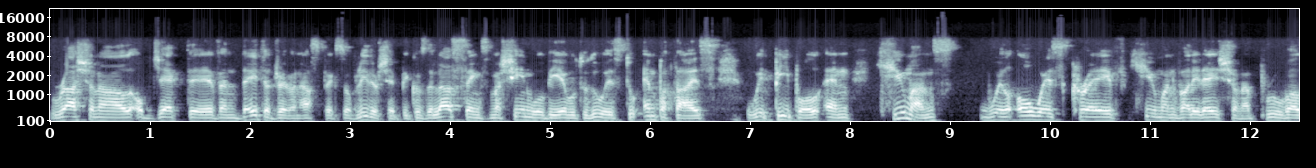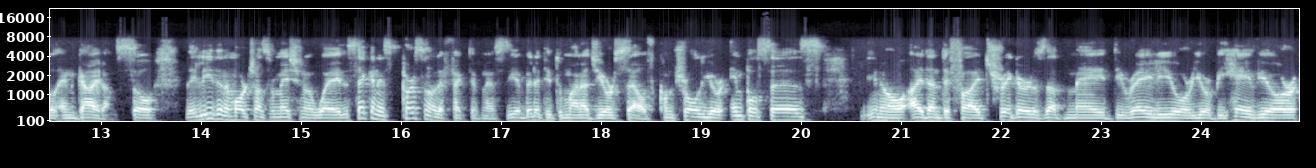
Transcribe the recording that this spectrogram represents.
rational, objective, and data driven aspects of leadership. Because the last things machine will be able to do is to empathize with people, and humans will always crave human validation, approval, and guidance. So they lead in a more transformational way. The second is personal effectiveness, the ability to manage yourself, control your impulses, you know, identify triggers that may derail you or your behavior,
